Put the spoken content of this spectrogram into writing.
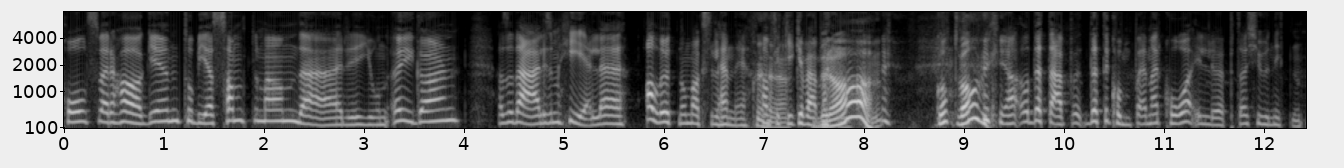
Pål Sverre Hagen, Tobias Santelmann, det er Jon Øigarden. Altså det er liksom hele Alle utenom Aksel Hennie. Han fikk ikke være med. Bra! Godt valg. Ja, og dette, på, dette kommer på NRK i løpet av 2019.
